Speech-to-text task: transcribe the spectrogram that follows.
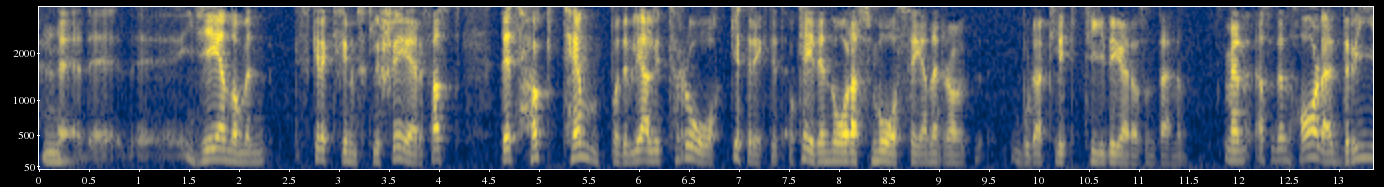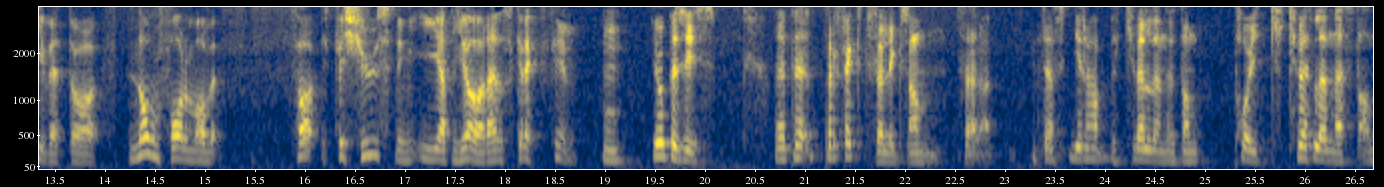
Mm. Eh, det, det, genom en skräckfilmsklichéer. Fast det är ett högt tempo. Det blir aldrig tråkigt riktigt. Okej, det är några små scener där de borde ha klippt tidigare och sånt där. Men, men alltså den har det här drivet och någon form av för, förtjusning i att göra en skräckfilm. mm. Jo, precis. Det är per- perfekt för liksom så här, inte ens grabbkvällen utan pojkkvällen nästan.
